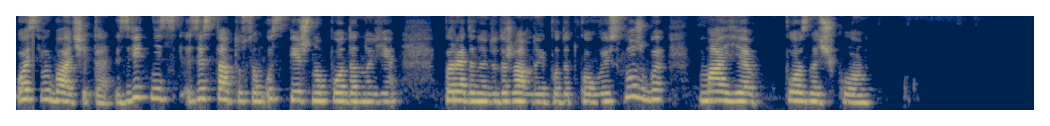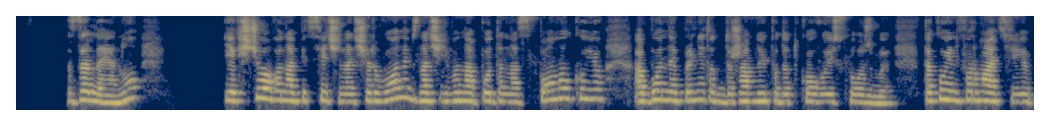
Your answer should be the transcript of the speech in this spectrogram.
Ось ви бачите, звітність зі статусом успішно поданої, переданої до Державної податкової служби, має позначку зелену. Якщо вона підсвічена червоним, значить вона подана з помилкою або не прийнята до Державної податкової служби. Таку інформацію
